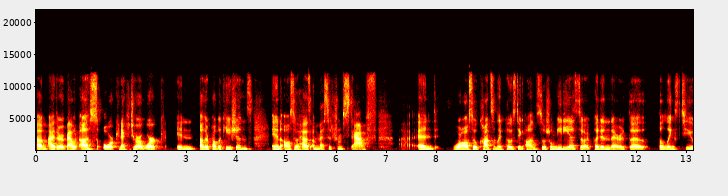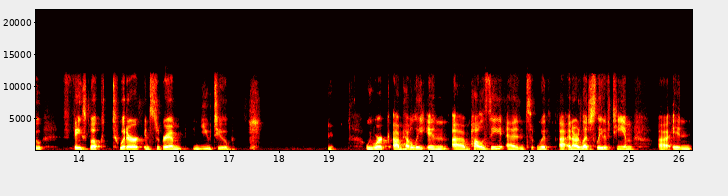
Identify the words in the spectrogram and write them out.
um, either about us or connected to our work in other publications and also has a message from staff uh, and we're also constantly posting on social media. So I put in there the the links to Facebook, Twitter, Instagram, and YouTube. We work um, heavily in um, policy and with uh, and our legislative team uh, in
